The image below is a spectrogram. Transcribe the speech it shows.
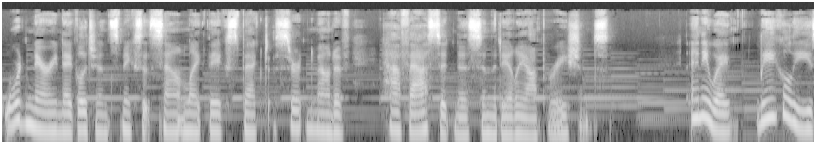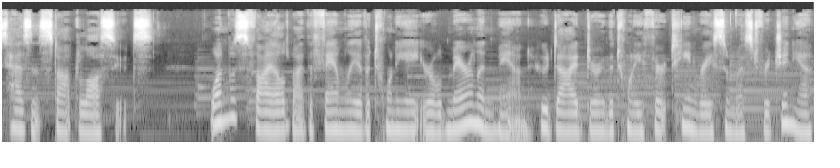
ordinary negligence makes it sound like they expect a certain amount of half assedness in the daily operations. Anyway, legalese hasn't stopped lawsuits. One was filed by the family of a 28 year old Maryland man who died during the 2013 race in West Virginia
